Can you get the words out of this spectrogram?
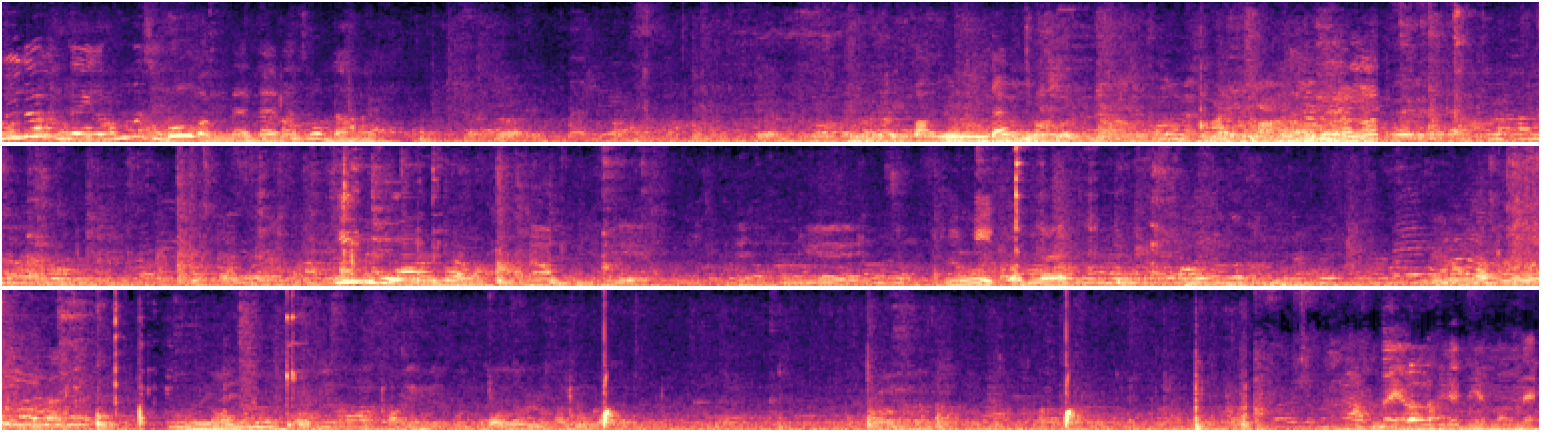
둘 다 근데 이거 한 번씩 먹어봤네. 내만 처음 먹네. 맛있는데? 김 좋아하는 사람. 김이 있던데. 아따 양식에 비해 먹네.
